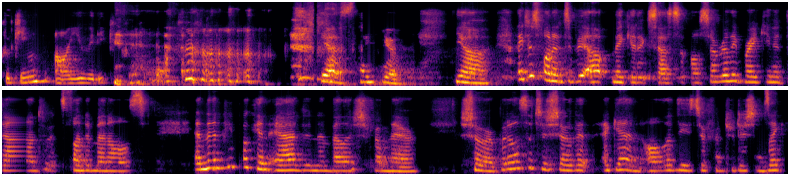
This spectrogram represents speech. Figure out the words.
cooking or Ayurvedic. yes, thank you. Yeah, I just wanted to be help make it accessible. So really breaking it down to its fundamentals, and then people can add and embellish from there. Sure, but also to show that again, all of these different traditions. Like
